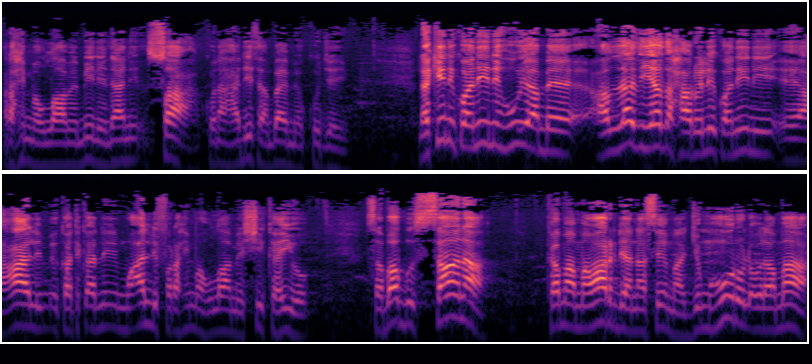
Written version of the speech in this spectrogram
rahimahullah amemili ndani saa. Kuna hadithi ambayo imekuja hiyo lakini kwa nini huyu ame alladhi yadhharu li kwa nini e, alim katika muallif rahimahullah ameshika hiyo? Sababu sana kama Mawardi anasema jumhurul ulama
